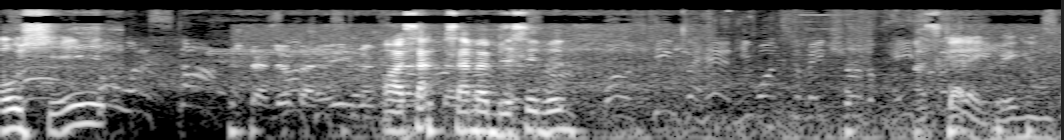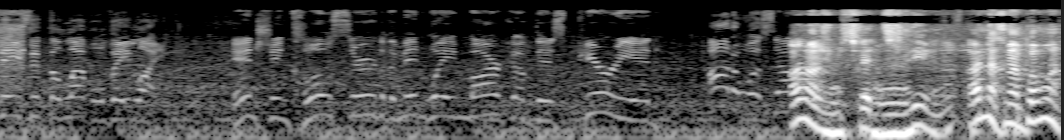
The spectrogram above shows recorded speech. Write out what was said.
Oh shit! Ouais, ça, ça m'a blessé, Big. Ah, c'est correct, Big. Hein. Inching closer the midway. Oh non, je me suis fait dealer. Oh non, c'est même pas moi.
